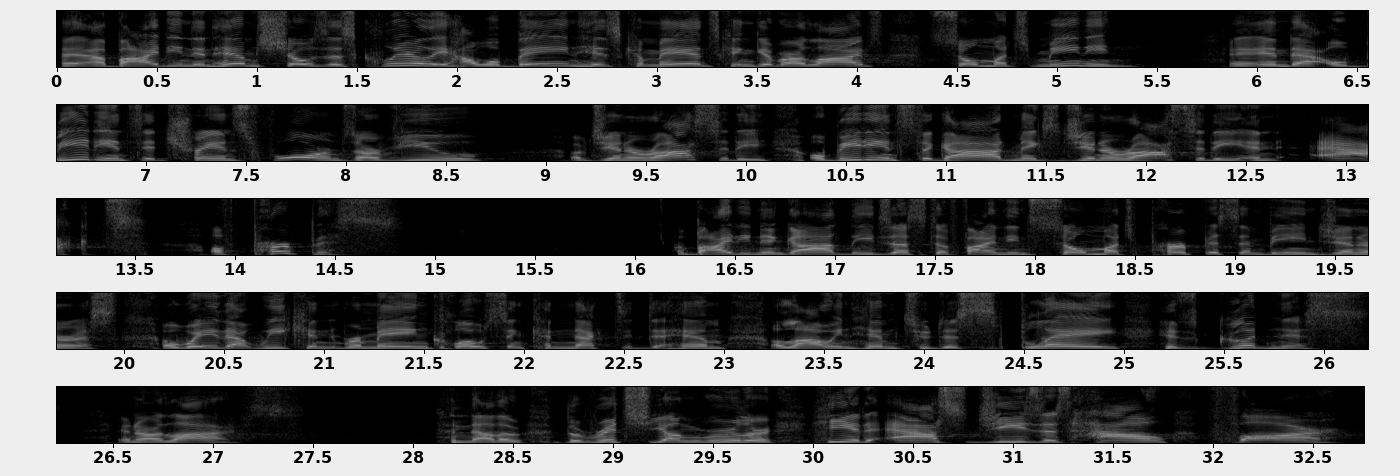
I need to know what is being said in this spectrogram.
Abiding in Him shows us clearly how obeying His commands can give our lives so much meaning. And that obedience, it transforms our view of generosity. Obedience to God makes generosity an act of purpose. Abiding in God leads us to finding so much purpose and being generous, a way that we can remain close and connected to Him, allowing Him to display His goodness in our lives. Now, the, the rich young ruler, he had asked Jesus, How far?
